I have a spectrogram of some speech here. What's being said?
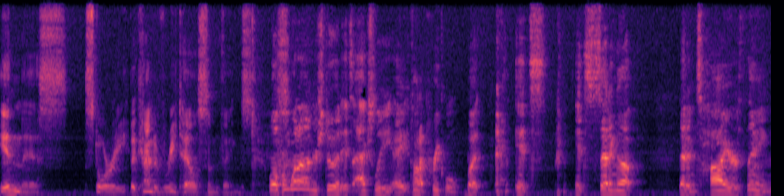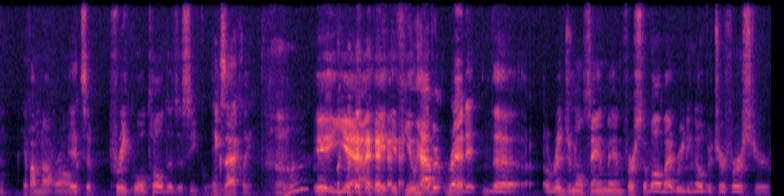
in this story, but kind of retells some things. Well, from what I understood, it's actually a it's not a prequel, but it's it's setting up that entire thing. If I'm not wrong, It's a prequel told as a sequel. exactly. I- yeah, i- if you haven't read it, the original Sandman, first of all, by reading Overture first, you're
